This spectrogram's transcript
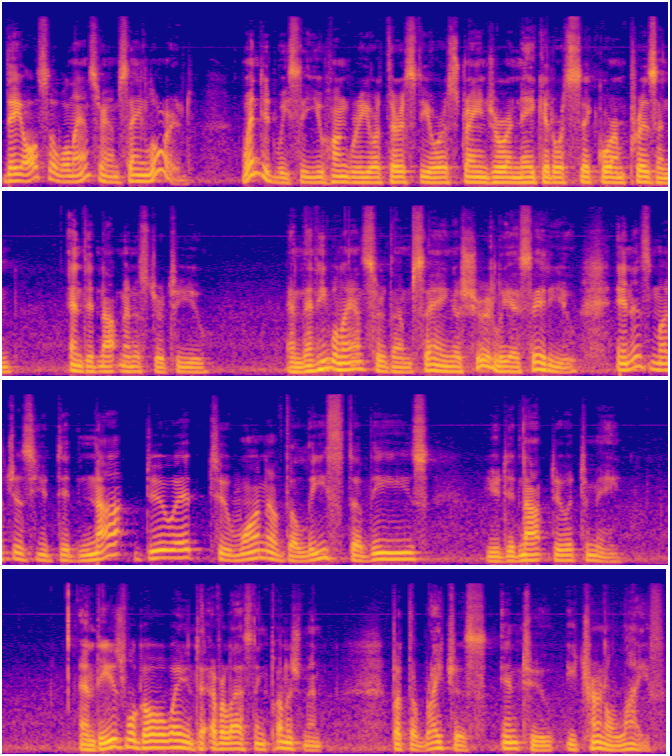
they also will answer him, saying, Lord, When did we see you hungry or thirsty or a stranger or naked or sick or in prison and did not minister to you? And then he will answer them, saying, Assuredly I say to you, inasmuch as you did not do it to one of the least of these, you did not do it to me. And these will go away into everlasting punishment, but the righteous into eternal life.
